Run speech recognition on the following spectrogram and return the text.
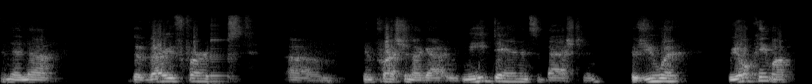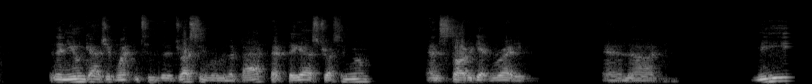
And then uh, the very first um, impression I got with me, Dan, and Sebastian, because you went, we all came up, and then you and Gadget went into the dressing room in the back, that big ass dressing room, and started getting ready. And uh, me,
